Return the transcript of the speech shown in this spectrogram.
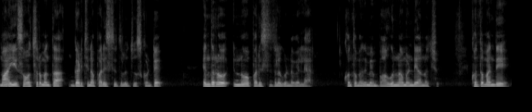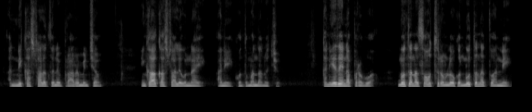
మా ఈ సంవత్సరం అంతా గడిచిన పరిస్థితులు చూసుకుంటే ఎందరో ఎన్నో పరిస్థితుల గుండా వెళ్ళారు. కొంతమంది మేము బాగున్నామండి అనొచ్చు. కొంతమంది అన్ని కష్టాలతోనే ప్రారంభించాం ఇంకా కష్టాలే ఉన్నాయి అని కొంతమంది అనొచ్చు. కానీ ఏదైనా ప్రభువ నూతన సంవత్సరంలో ఒక నూతనత్వాన్ని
